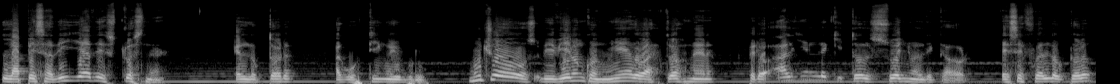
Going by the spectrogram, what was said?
La pesadilla de Stroessner, el doctor Agustín Oiburu. Muchos vivieron con miedo a Stroessner, pero alguien le quitó el sueño al dictador. Ese fue el doctor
